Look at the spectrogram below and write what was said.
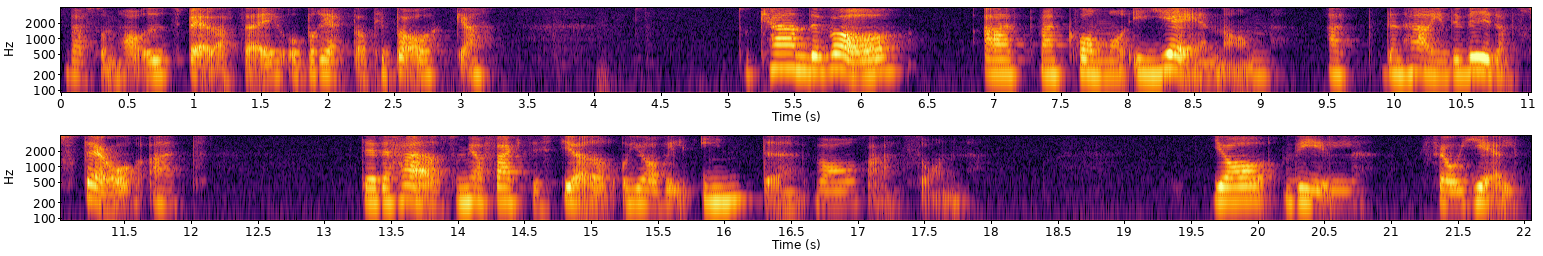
vad som har utspelat sig och berättar tillbaka. Då kan det vara att man kommer igenom att den här individen förstår att det är det här som jag faktiskt gör och jag vill inte vara sån. Jag vill få hjälp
